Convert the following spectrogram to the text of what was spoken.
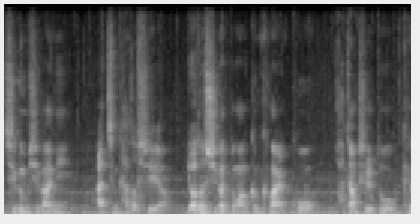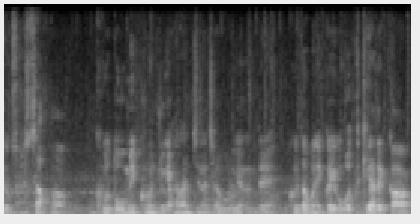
지금 시간이 아침 5시예요. 6시간 동안 끙끙 앓고 화장실도 계속 설사가 그것도 오미크론 중에 하나인지는 잘 모르겠는데 그러다 보니까 이거 어떻게 해야 될까?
